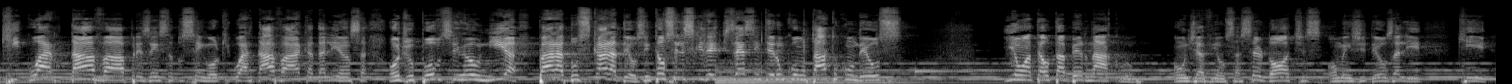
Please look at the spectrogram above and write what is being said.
que guardava a presença do Senhor, que guardava a arca da aliança, onde o povo se reunia para buscar a Deus. Então, se eles quisessem ter um contato com Deus, iam até o tabernáculo, onde haviam sacerdotes, homens de Deus ali, que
